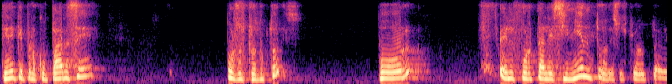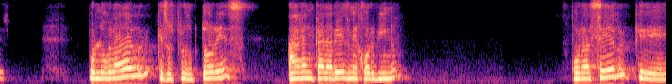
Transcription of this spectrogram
tiene que preocuparse por sus productores, por el fortalecimiento de sus productores, por lograr que sus productores hagan cada vez mejor vino, por hacer que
